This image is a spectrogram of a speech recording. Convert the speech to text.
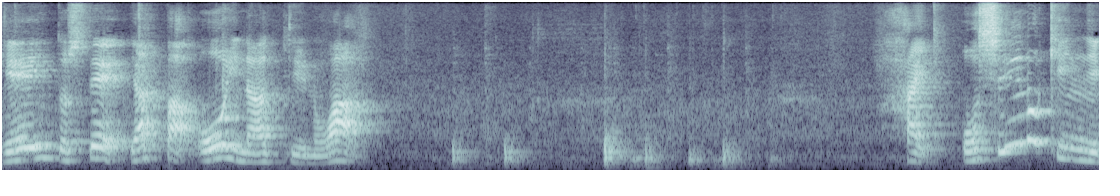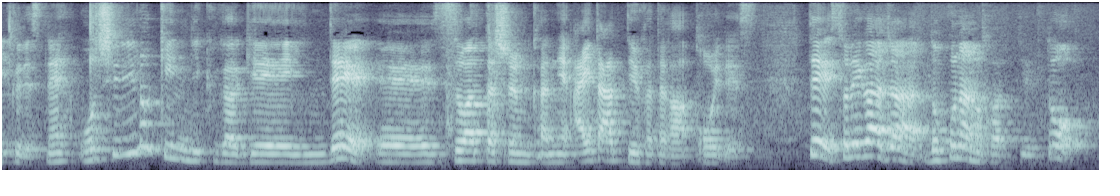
原因としてやっぱ多いなっていうのははい、お尻の筋肉ですね。お尻の筋肉が原因で、えー、座った瞬間に開いたっていう方が多いです。でそれがじゃあどこなのかっていうと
